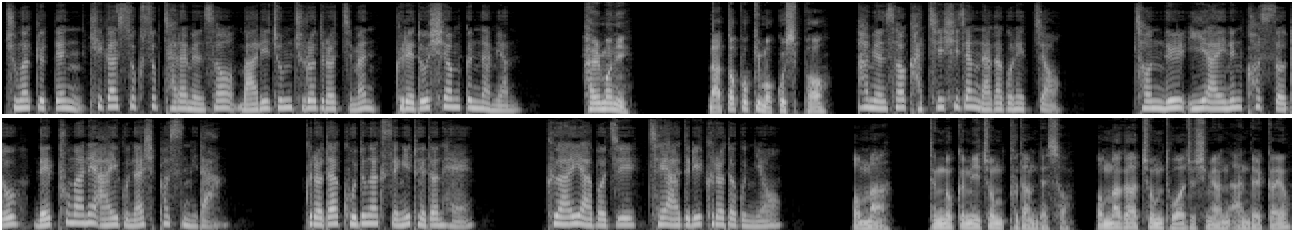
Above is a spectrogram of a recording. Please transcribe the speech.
중학교 땐 키가 쑥쑥 자라면서 말이 좀 줄어들었지만 그래도 시험 끝나면 할머니. 나 떡볶이 먹고 싶어. 하면서 같이 시장 나가곤 했죠. 전 늘 이 아이는 컸어도 내 품 안의 아이구나 싶었습니다. 그러다 고등학생이 되던 해, 그 아이 아버지, 제 아들이 그러더군요. 엄마, 등록금이 좀 부담돼서 엄마가 좀 도와주시면 안 될까요?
